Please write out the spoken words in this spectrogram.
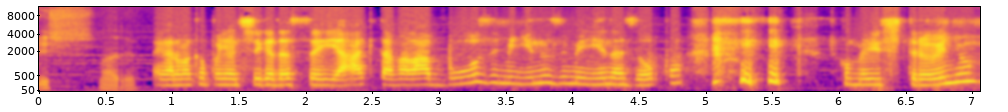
Ixi, Maria. Pegaram uma campanha antiga da CIA que tava lá, abuse meninos e meninas. Opa. Ficou meio estranho.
